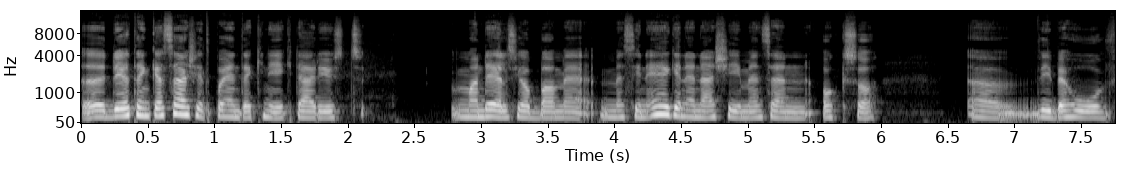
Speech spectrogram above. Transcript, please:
Eh, jag tänker särskilt på en teknik där just man dels jobbar med, med sin egen energi men sen också uh, vid behov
